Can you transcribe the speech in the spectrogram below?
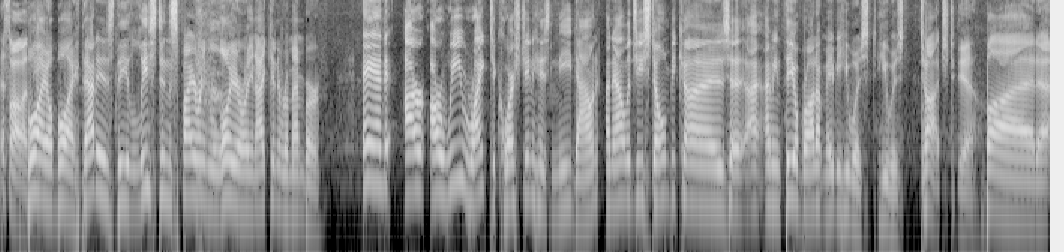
That's all I Boy, need. oh boy, that is the least inspiring lawyering I can remember. And are are we right to question his knee down analogy, Stone? Because uh, I, I mean, Theo brought up maybe he was he was touched. Yeah. But uh,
